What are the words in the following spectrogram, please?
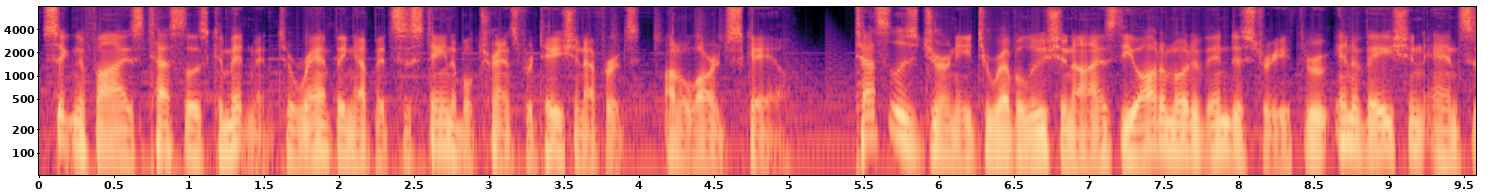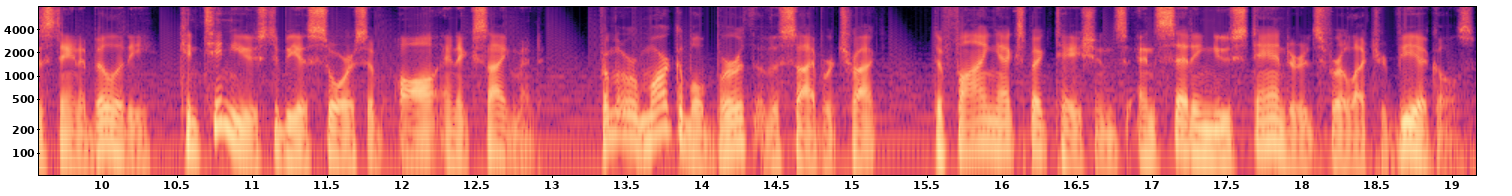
signifies Tesla's commitment to ramping up its sustainable transportation efforts on a large scale. Tesla's journey to revolutionize the automotive industry through innovation and sustainability continues to be a source of awe and excitement. From the remarkable birth of the Cybertruck, defying expectations and setting new standards for electric vehicles,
